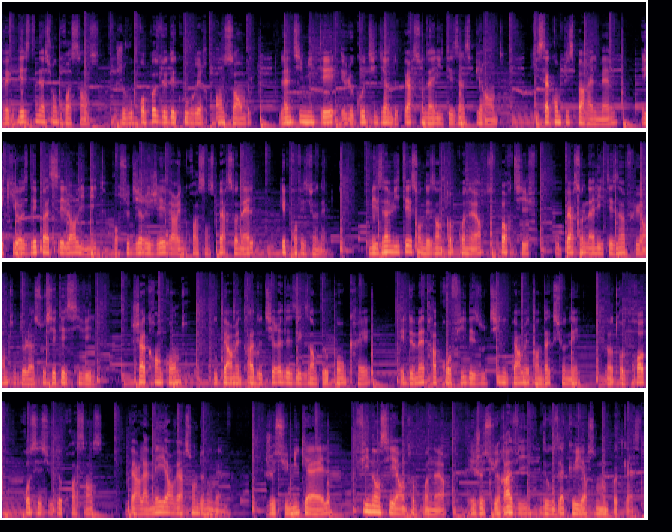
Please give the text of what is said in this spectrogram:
avec Destination Croissance, je vous propose de découvrir ensemble l'intimité et le quotidien de personnalités inspirantes qui s'accomplissent par elles-mêmes et qui osent dépasser leurs limites pour se diriger vers une croissance personnelle et professionnelle. Mes invités sont des entrepreneurs, sportifs ou personnalités influentes de la société civile. Chaque rencontre nous permettra de tirer des exemples concrets et de mettre à profit des outils nous permettant d'actionner notre propre processus de croissance vers la meilleure version de nous-mêmes. Je suis Michael, financier et entrepreneur, et je suis ravi de vous accueillir sur mon podcast.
